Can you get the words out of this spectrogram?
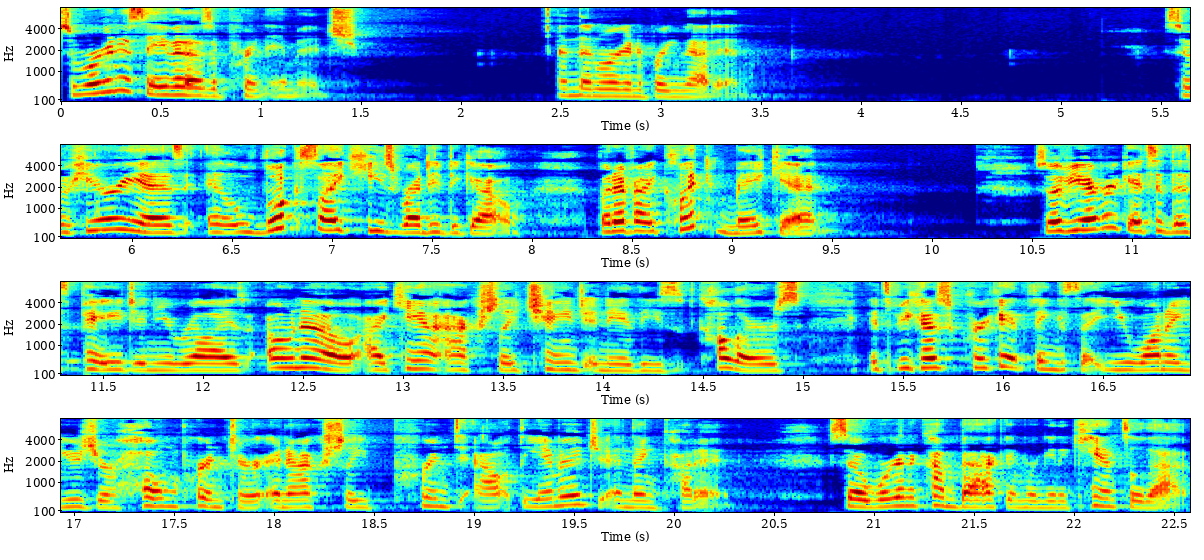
So we're going to save it as a print image. And then we're going to bring that in. So here he is. It looks like he's ready to go. But if I click make it, so if you ever get to this page and you realize, oh no, I can't actually change any of these colors, it's because Cricut thinks that you want to use your home printer and actually print out the image and then cut it. So we're going to come back and we're going to cancel that.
